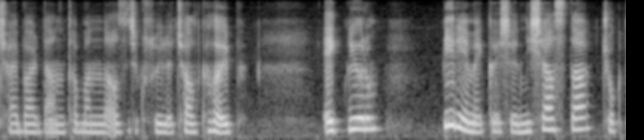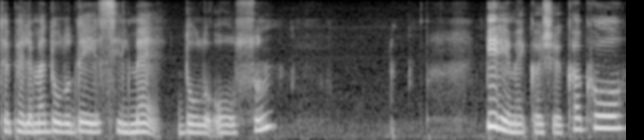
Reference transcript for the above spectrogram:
çay bardağının tabanında azıcık suyla çalkalayıp ekliyorum. Bir yemek kaşığı nişasta çok tepeleme dolu değil silme dolu olsun. Bir yemek kaşığı kakao.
